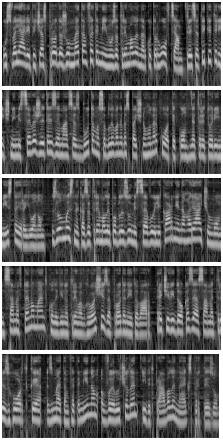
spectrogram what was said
У Сваляві під час продажу метамфетаміну затримали наркоторговця. 35-річний місцевий житель займався збутом особливо небезпечного наркотику на території міста і району. Зловмисника затримали поблизу місцевої лікарні на гарячому, саме в той момент, коли він отримав гроші за проданий товар. Речові докази, а саме три згортки з метамфетаміном, вилучили і відправили на експертизу.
